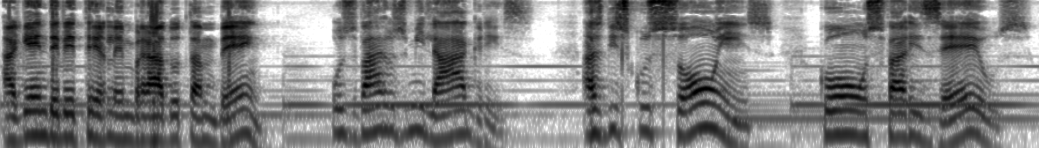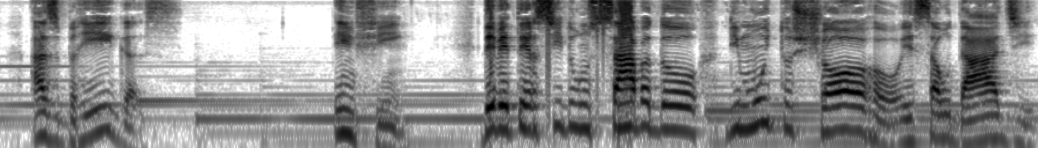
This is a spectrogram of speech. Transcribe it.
Alguém deve ter lembrado também os vários milagres, as discussões com os fariseus, as brigas, enfim, deve ter sido um sábado de muito choro e saudade,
